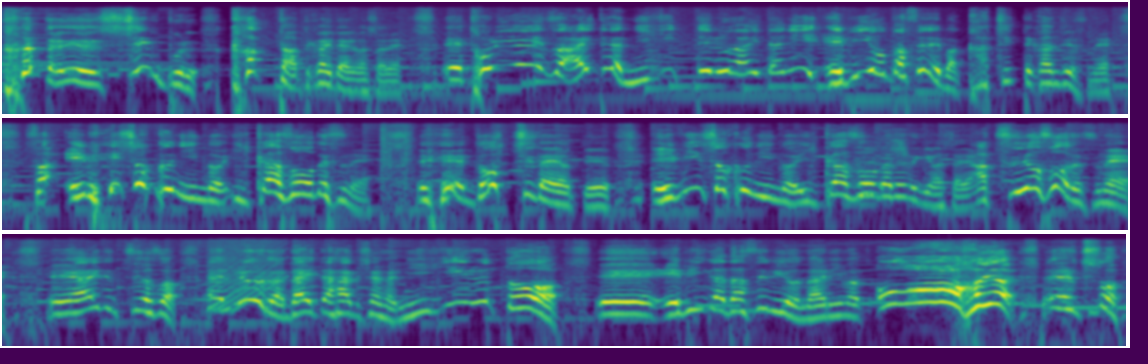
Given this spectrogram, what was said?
勝った、えー、シンプル勝ったって書いてありましたね。えー、とりあえず相手が握ってる間にエビを出せれば勝ちって感じですね。さあ、エビ職人のイカ像ですね。えー、どっちだよっていう、エビ職人のイカ像が出てきましたね。あ、強そうですね。えー、相手強そう。えー、ルールは大体把握しました。握ると、えー、エビが出せるようになります。おー早いえー、ちょっと、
